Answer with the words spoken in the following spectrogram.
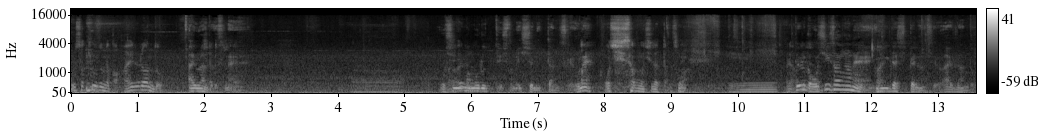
れ先ほどなんかアイルランド。アイルランドですね。押井守っていう人も一緒に行ったんですけどね。おしさんも一緒だったんですね。というか押井さんがね言い出しっぺなんですよアイルランドは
